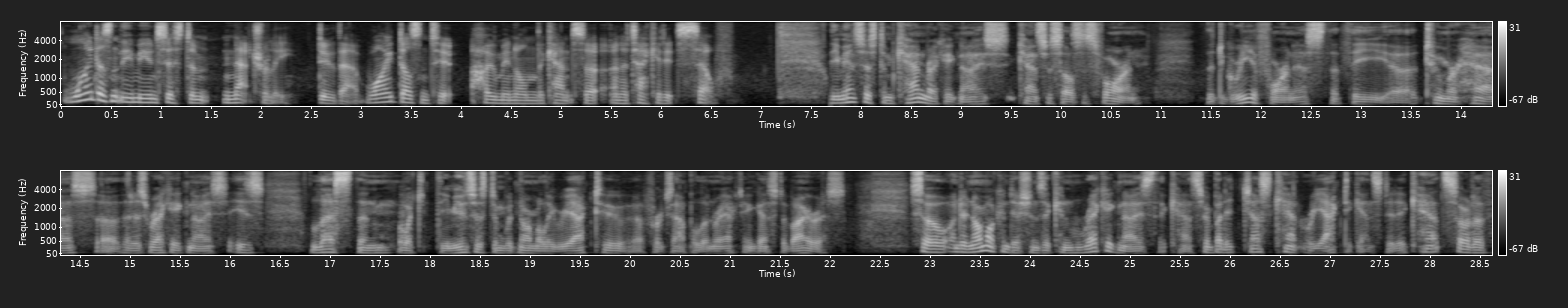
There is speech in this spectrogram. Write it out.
Why doesn't the immune system naturally do that? Why doesn't it home in on the cancer and attack it itself? The immune system can recognize cancer cells as foreign. The degree of foreignness that the uh, tumor has uh, that is recognized is less than what the immune system would normally react to, uh, for example, in reacting against a virus. So, under normal conditions, it can recognize the cancer, but it just can't react against it. It can't sort of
